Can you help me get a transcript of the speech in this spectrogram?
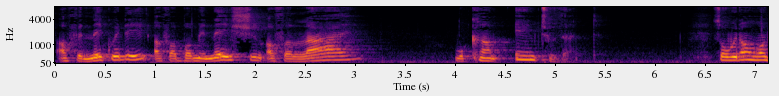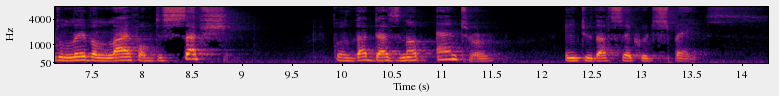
of iniquity, of abomination, of a lie will come into that. So we don't want to live a life of deception because that does not enter into that sacred space.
